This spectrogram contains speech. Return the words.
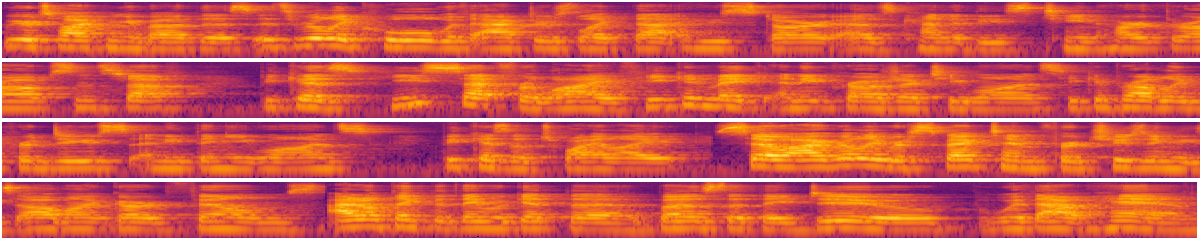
we were talking about this. It's really cool with actors like that who start as kind of these teen heartthrobs and stuff because he's set for life. He can make any project he wants, he can probably produce anything he wants because of Twilight. So I really respect him for choosing these avant-garde films. I don't think that they would get the buzz that they do without him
